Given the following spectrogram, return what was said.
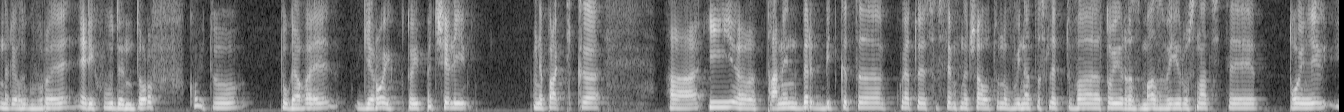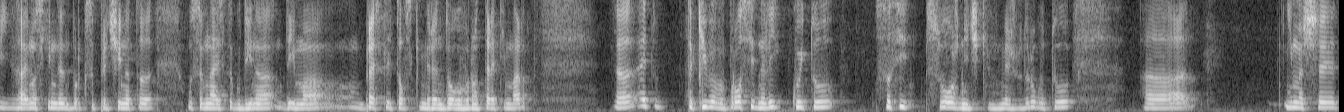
Нали, отговор е Ерих Лудендорф, който тогава е герой. Той печели на практика а, и а, Таненберг битката, която е съвсем в началото на войната. След това той размазва и руснаците той и заедно с Хинденбург са причината 18-та година да има Брест-Литовски мирен договор на 3 март. Ето такива въпроси, нали, които са си сложнички. Между другото, а, имаше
